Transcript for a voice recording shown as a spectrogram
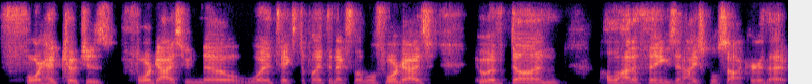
four head coaches, four guys who know what it takes to play at the next level, four guys who have done a lot of things in high school soccer that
